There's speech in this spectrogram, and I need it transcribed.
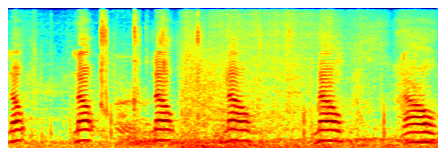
No! No! No! No! No! No!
